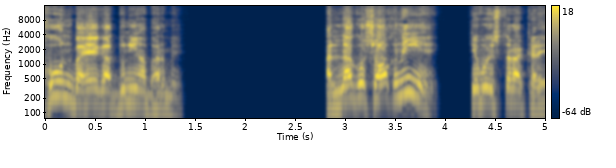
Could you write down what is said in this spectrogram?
خون بہے گا دنیا بھر میں اللہ کو شوق نہیں ہے کہ وہ اس طرح کرے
